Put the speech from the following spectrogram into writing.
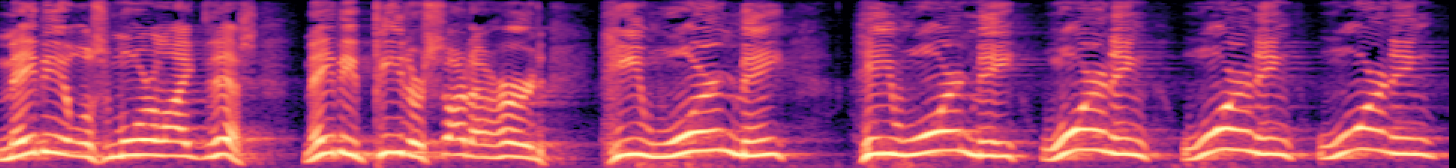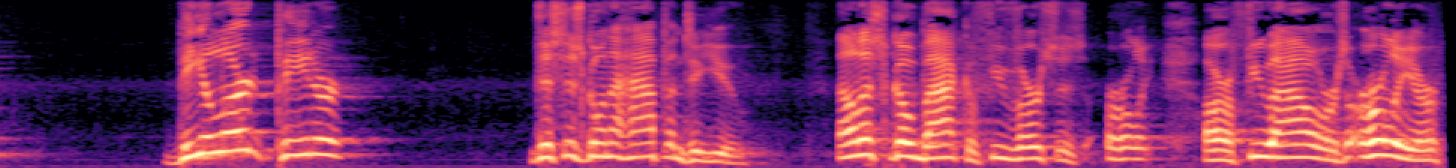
Maybe it was more like this. Maybe Peter sort of heard, He warned me he warned me, warning, warning, warning. Be alert, Peter. This is going to happen to you. Now let's go back a few verses early, or a few hours earlier,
